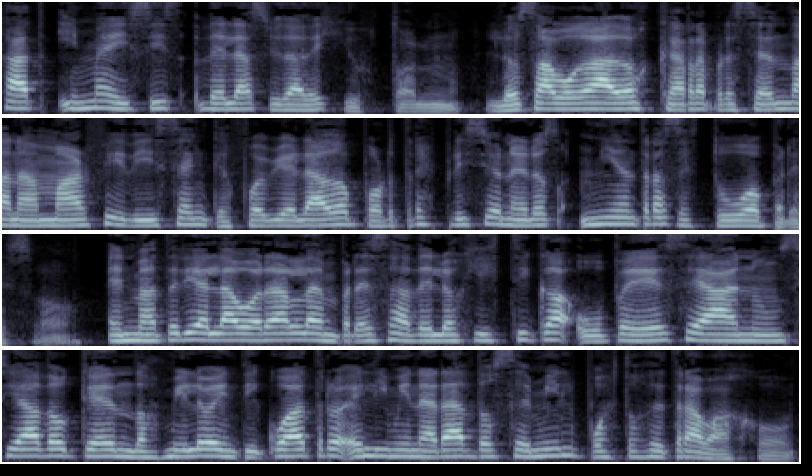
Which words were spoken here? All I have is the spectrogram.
Hat y Macy's de la ciudad de Houston. Los abogados que representan a Murphy dicen que fue violado por tres prisioneros mientras estuvo preso. En materia laboral, la empresa de logística UPS ha anunciado que en 2024 eliminará 12.000 puestos de trabajo.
